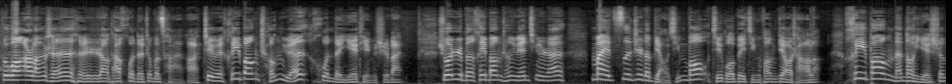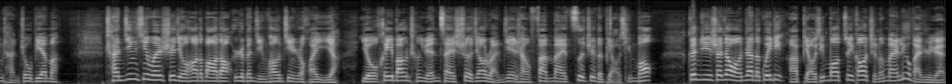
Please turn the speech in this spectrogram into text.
不光二郎神让他混得这么惨啊，这位黑帮成员混得也挺失败。说日本黑帮成员竟然卖自制的表情包，结果被警方调查了。黑帮难道也生产周边吗？产经新闻十九号的报道，日本警方近日怀疑啊，有黑帮成员在社交软件上贩卖自制的表情包。根据社交网站的规定啊，表情包最高只能卖六百日元。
